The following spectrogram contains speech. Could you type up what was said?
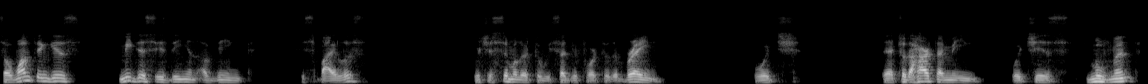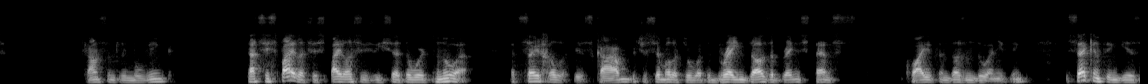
So one thing is midas is the inyan of being spileless, which is similar to we said before to the brain, which uh, to the heart, I mean, which is movement, constantly moving. That's his pilot. His pilot is he says the word tenua. But seichel is calm, which is similar to what the brain does. The brain stands quiet and doesn't do anything. The second thing is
